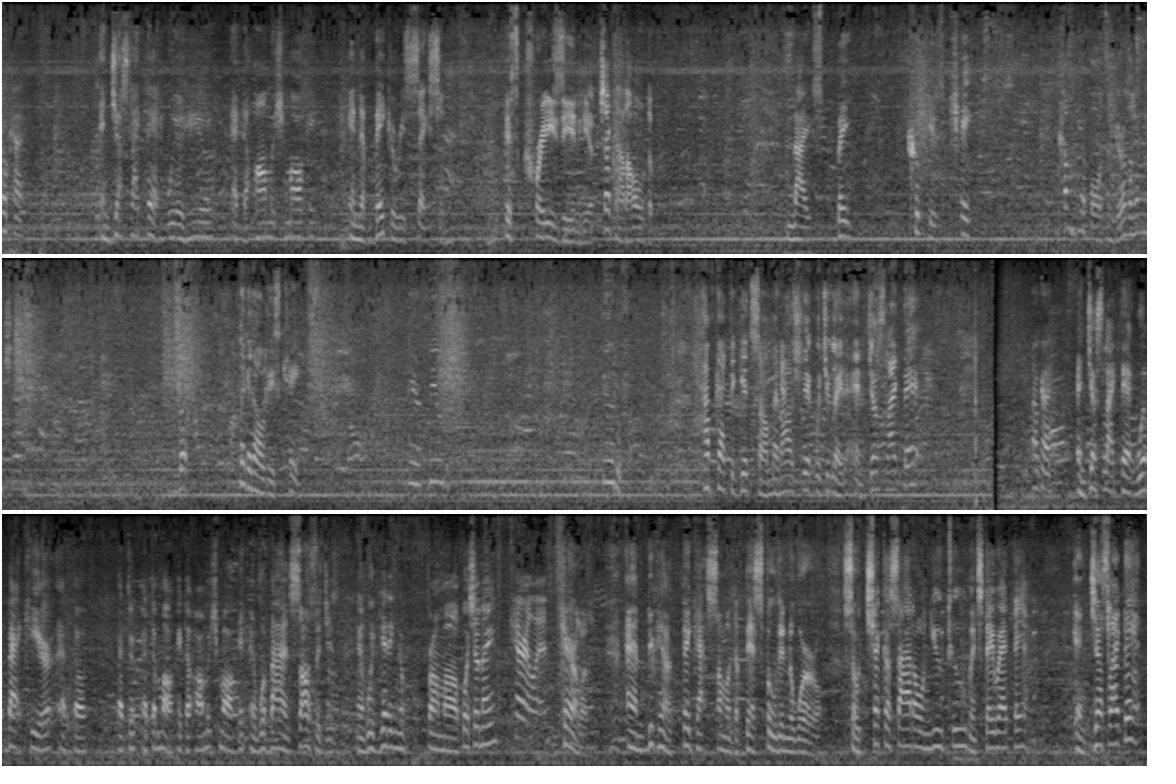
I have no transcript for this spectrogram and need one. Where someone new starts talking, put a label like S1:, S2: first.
S1: Okay.
S2: And just like that, we're here at the Amish market in the bakery section. It's crazy in here. Check out all the nice baked cookies, cakes. Come here, boys and girls, let me show you. Look, look at all these cakes. They're beautiful. Beautiful. I've got to get some and I'll share it with you later. And just like that,
S1: Okay.
S2: and just like that, we're back here at the at the at the market, the Amish market, and we're buying sausages, and we're getting them from uh, what's your name?
S3: Carolyn.
S2: Carolyn. And you know, they got some of the best food in the world. So check us out on YouTube and stay right there. And just like that,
